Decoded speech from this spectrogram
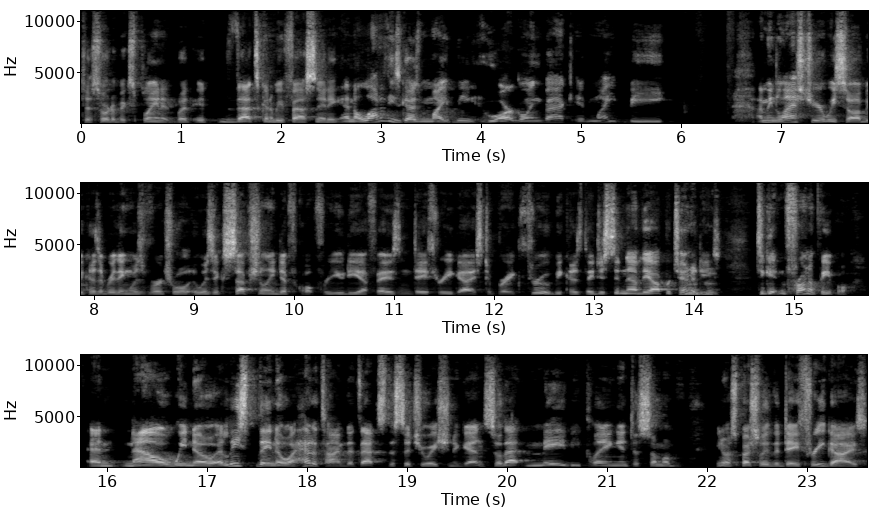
to sort of explain it. But it that's going to be fascinating. And a lot of these guys might be who are going back. It might be. I mean, last year we saw because everything was virtual, it was exceptionally difficult for UDFA's and day three guys to break through because they just didn't have the opportunities mm-hmm. to get in front of people. And now we know, at least they know ahead of time that that's the situation again. So that may be playing into some of, you know, especially the day three guys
